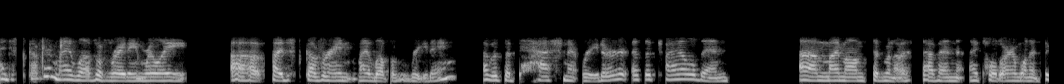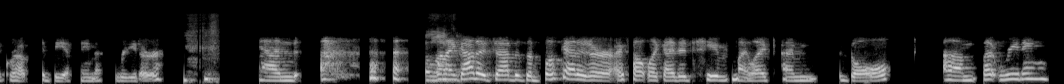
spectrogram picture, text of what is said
I discovered my love of writing really uh, by discovering my love of reading. I was a passionate reader as a child, and um, my mom said when I was seven, I told her I wanted to grow up to be a famous reader. and when I got a job as a book editor, I felt like I'd achieved my lifetime goal. Um, but reading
